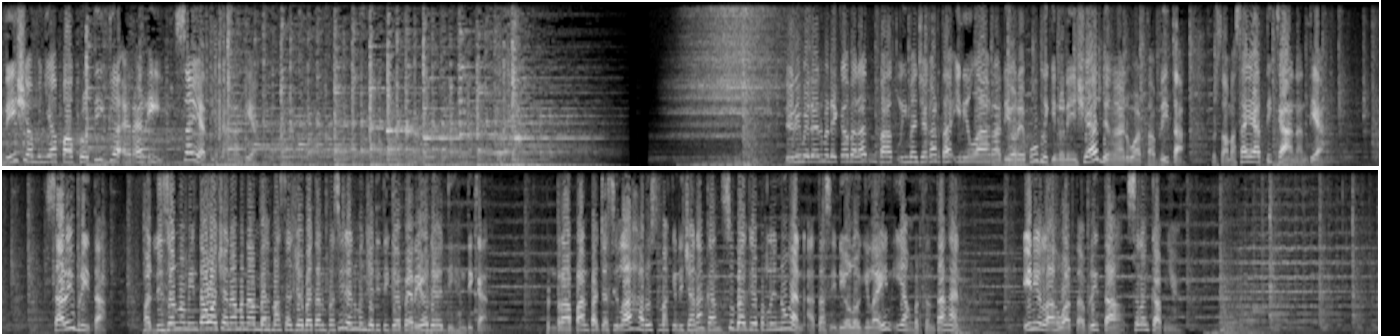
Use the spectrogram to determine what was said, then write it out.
Indonesia Menyapa Pro 3 RRI. Saya Tika Nantia. Dari Medan Merdeka Barat 45 Jakarta, inilah Radio Republik Indonesia dengan Warta Berita. Bersama saya Tika Nantia. Sari Berita, Fadlizon meminta wacana menambah masa jabatan presiden menjadi tiga periode dihentikan. Penerapan Pancasila harus semakin dicanangkan sebagai perlindungan atas ideologi lain yang bertentangan. Inilah Warta Berita selengkapnya.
